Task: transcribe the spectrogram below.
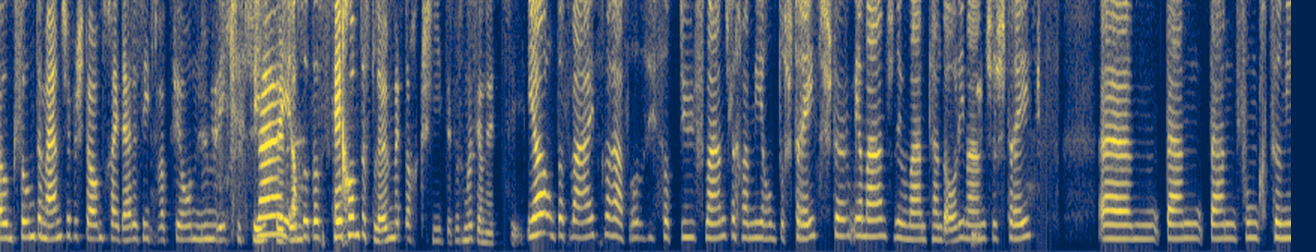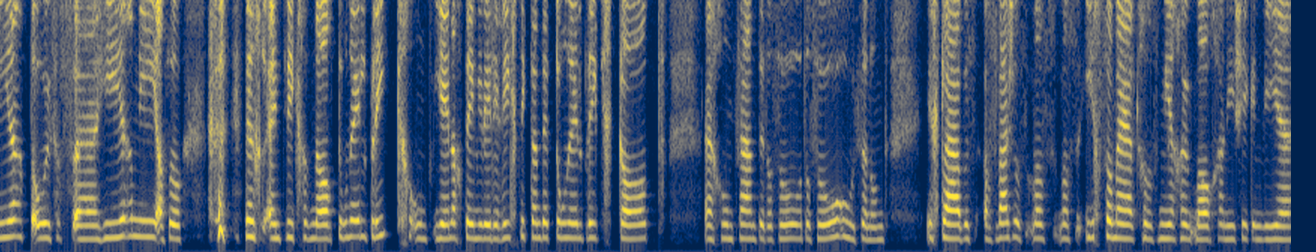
ein gesunder Menschenverstand kann in dieser Situation nicht mehr richtig finden. nein, also das, Hey, komm, das lassen wir doch gescheiter. Das muss ja nicht sein. ja, und das weiß man einfach. oder? Das ist so tief menschlich, wenn wir unter Stress stehen, wir Menschen. Im Moment haben alle Menschen Stress. Ähm, dann, dann funktioniert unser äh, Hirn, also wir entwickeln eine Art Tunnelblick und je nachdem, in welche Richtung dann der Tunnelblick geht, äh, kommt es entweder so oder so raus. Und ich glaube, also weißt, was, was, was ich so merke, was wir können machen können, ist irgendwie,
